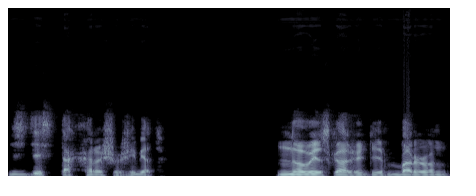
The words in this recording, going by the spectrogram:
здесь так хорошо живет. Но вы скажете, барон,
